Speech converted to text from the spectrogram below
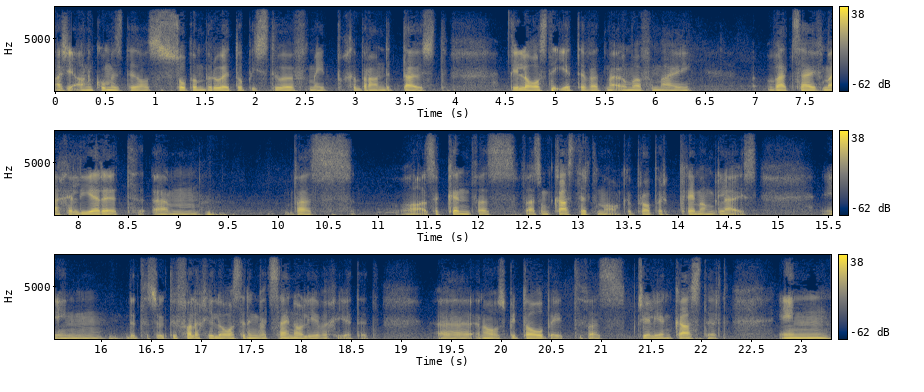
as jy aankom is daar sop en brood op die stoof met gebrande toast. Die laaste ete wat my ouma vir my wat sy vir my geleer het, um was well, as 'n kind was was om custard te maak, 'n proper crème anglaise. En dit is ook toevallig die laaste ding wat sy na lewe geëet het. Uh in haar hospitaalbed was jelly and custard en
